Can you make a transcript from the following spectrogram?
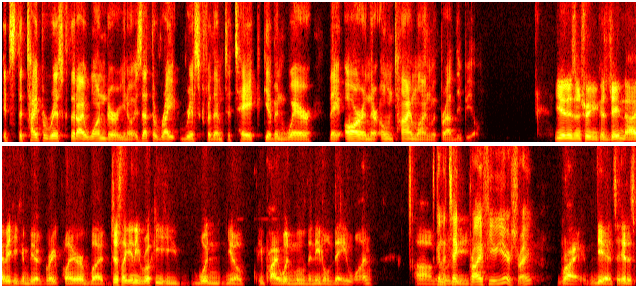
it's the type of risk that I wonder, you know, is that the right risk for them to take given where they are in their own timeline with Bradley Beal? Yeah, it is intriguing because Jaden Ivey, he can be a great player, but just like any rookie, he wouldn't, you know, he probably wouldn't move the needle day one. Um, it's going to take be, probably a few years, right? Right. Yeah, to hit his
